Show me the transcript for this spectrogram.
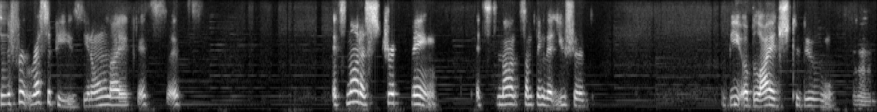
different recipes. You know, like it's it's it's not a strict thing. It's not something that you should be obliged to do, Mm.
